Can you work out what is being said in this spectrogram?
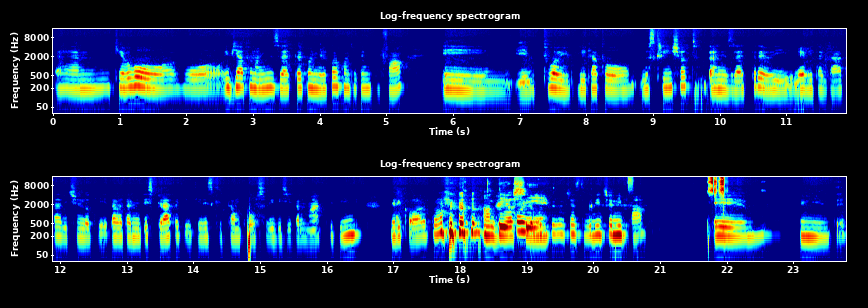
ehm, che avevo, avevo inviato una newsletter, non mi ricordo quanto tempo fa, e, e tu avevi pubblicato lo screenshot della newsletter e avevi, mi avevi taggata dicendo che ti aveva talmente ispirata che ti eri iscritta a un corso di digital marketing, mi ricordo. Oddio, sì. È successo 12 anni fa. E, e, niente.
